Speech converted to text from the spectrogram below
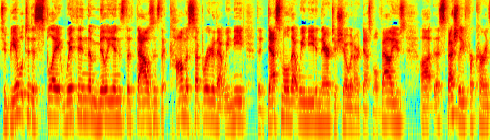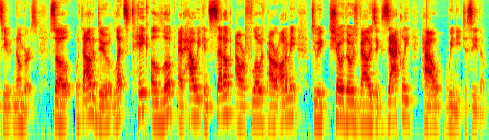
to be able to display it within the millions, the thousands, the comma separator that we need, the decimal that we need in there to show in our decimal values, uh, especially for currency numbers. So without ado, let's take a look at how we can set up our flow with Power Automate to show those values exactly how we need to see them.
